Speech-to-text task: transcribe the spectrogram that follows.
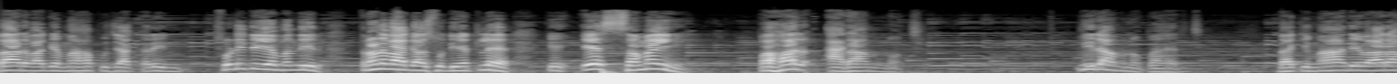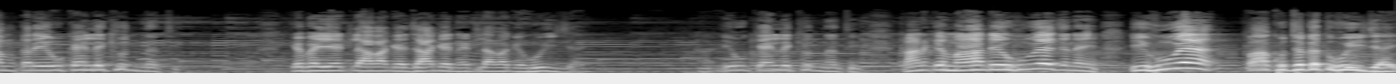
બાર વાગે મહાપૂજા કરીને છોડી દઈએ મંદિર. ત્રણ વાગ્યા સુધી એટલે કે એ સમય પહર આરામનો છે. વિરામનો પહર છે. બાકી મહાદેવ આરામ કરે એવું કઈ લખ્યું જ નથી. કે ભાઈ એટલા વાગે જાગે ને એટલા વાગે હુઈ જાય. એવું ક્યાંય લખ્યું જ નથી. કારણ કે મહાદેવ હુવે જ નહીં. એ હુવે તો આખું જગત હુઈ જાય.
